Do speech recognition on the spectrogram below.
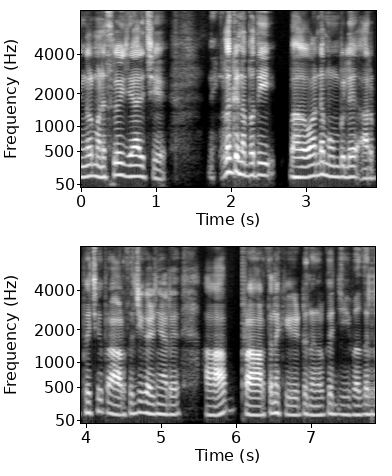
നിങ്ങൾ മനസ്സിൽ വിചാരിച്ച് നിങ്ങൾ ഗണപതി ഭഗവാന്റെ മുമ്പിൽ അർപ്പിച്ച് പ്രാർത്ഥിച്ചു കഴിഞ്ഞാൽ ആ പ്രാർത്ഥന കേട്ട് നിങ്ങൾക്ക് ജീവിതത്തിൽ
